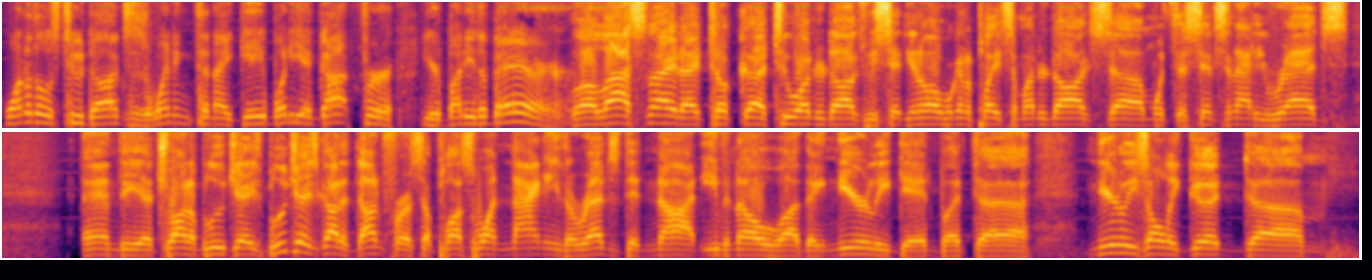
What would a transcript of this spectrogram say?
One of those two dogs is winning tonight. Gabe, what do you got for your buddy the Bear? Well, last night I took uh, two underdogs. We said, you know what, we're going to play some underdogs um, with the Cincinnati Reds and the uh, Toronto Blue Jays. Blue Jays got it done for us at plus 190. The Reds did not, even though uh, they nearly did. But uh, nearly's only good. Um,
